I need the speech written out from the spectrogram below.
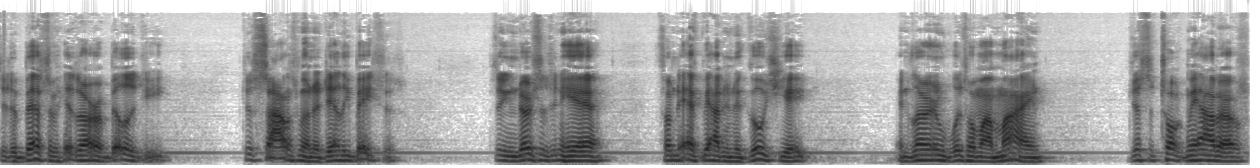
to the best of his or her ability to silence me on a daily basis. Sending nurses in here from the FBI to negotiate and learn what's on my mind just to talk me out of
